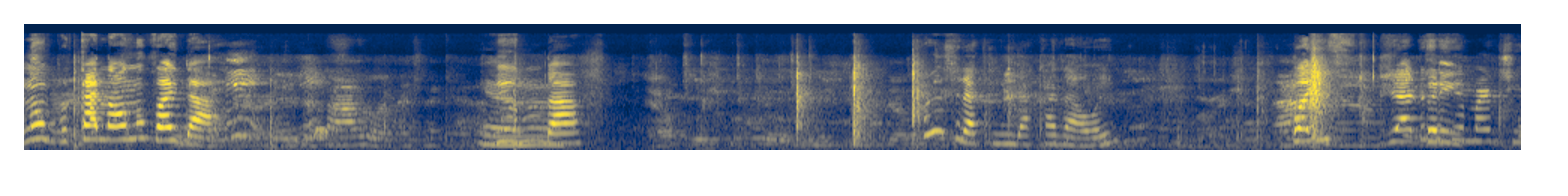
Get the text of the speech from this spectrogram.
Não, canal não vai dar. Viu? Não dá. Que será que não dá canal, hein? Põe Diário do Sofia Martins.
